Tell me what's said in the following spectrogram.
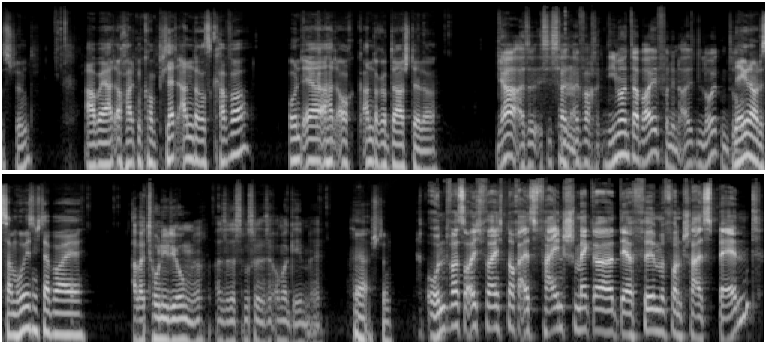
das stimmt. Aber er hat auch halt ein komplett anderes Cover und er hat auch andere Darsteller. ja, also es ist halt einfach niemand dabei von den alten Leuten. So. Nee, genau, das Sam Hui ist nicht dabei. Aber Tony Leung, ne? Also das muss man das ja auch mal geben, ey. Ja, stimmt. Und was euch vielleicht noch als Feinschmecker der Filme von Charles Band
